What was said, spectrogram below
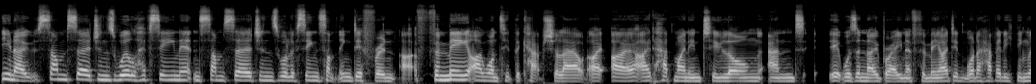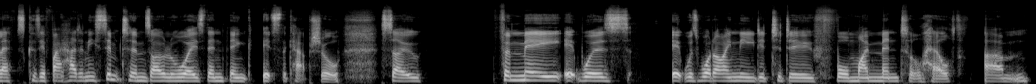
you know, some surgeons will have seen it and some surgeons will have seen something different. Uh, for me, I wanted the capsule out. I, I, would had mine in too long and it was a no brainer for me. I didn't want to have anything left because if I had any symptoms, I would always then think it's the capsule. So for me, it was it was what I needed to do for my mental health, um,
